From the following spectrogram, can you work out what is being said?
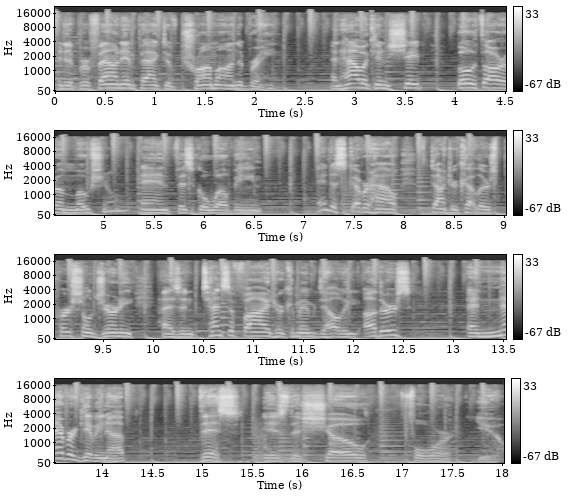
into the profound impact of trauma on the brain and how it can shape both our emotional and physical well being, and discover how Dr. Cutler's personal journey has intensified her commitment to helping others and never giving up, this is the show for you.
